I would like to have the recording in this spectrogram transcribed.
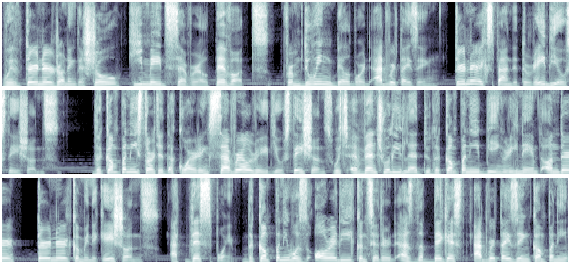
With Turner running the show, he made several pivots. From doing billboard advertising, Turner expanded to radio stations. The company started acquiring several radio stations, which eventually led to the company being renamed under Turner Communications. At this point, the company was already considered as the biggest advertising company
